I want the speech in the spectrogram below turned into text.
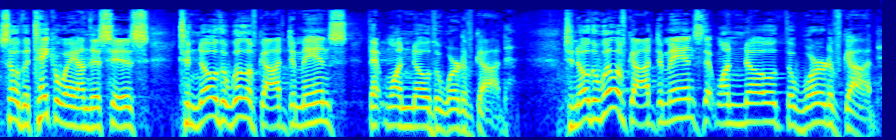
So the takeaway on this is to know the will of God demands that one know the Word of God. To know the will of God demands that one know the Word of God.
